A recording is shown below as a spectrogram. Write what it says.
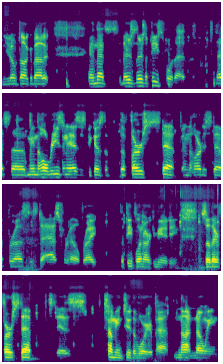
You don't talk about it, and that's there's there's a piece for that that's the i mean the whole reason is is because the the first step and the hardest step for us is to ask for help right the people in our community so their first step is coming to the warrior path not knowing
